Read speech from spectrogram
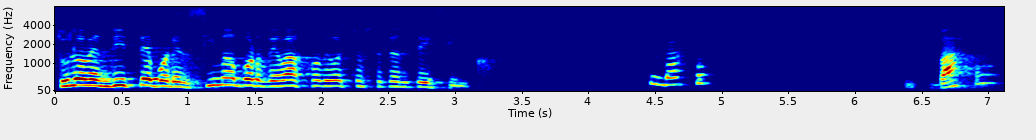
Tú lo vendiste por encima o por debajo de 875. Bajo. ¿Bajo?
